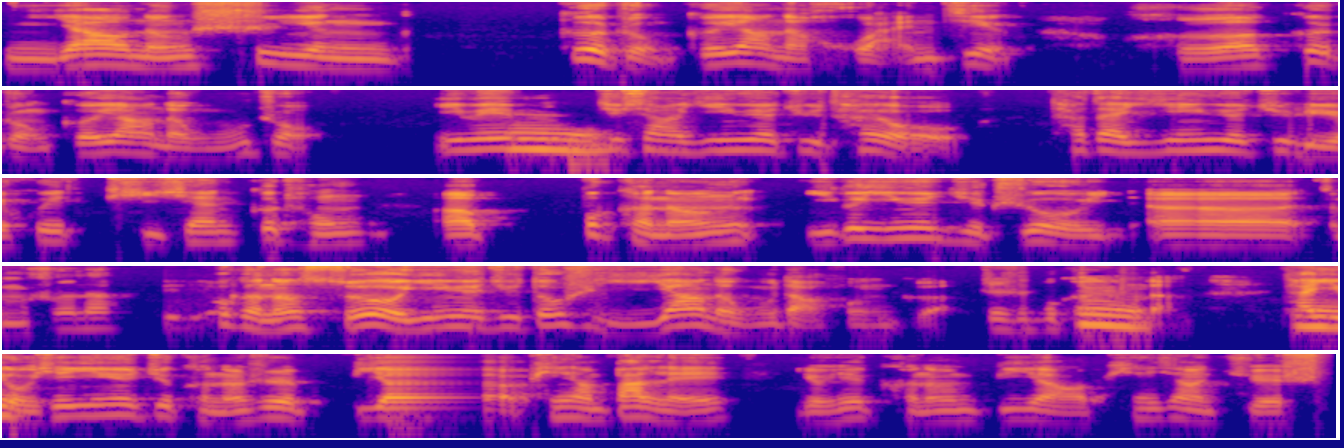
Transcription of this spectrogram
你要能适应各种各样的环境和各种各样的舞种，因为嗯。就像音乐剧，它有它在音乐剧里会体现各种呃，不可能一个音乐剧只有呃怎么说呢？不可能所有音乐剧都是一样的舞蹈风格，这是不可能嗯的。它嗯有些音乐剧可能是比较偏向芭蕾，有些可能比较偏向爵士，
